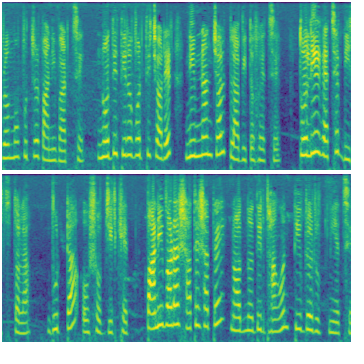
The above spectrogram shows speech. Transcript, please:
ব্রহ্মপুত্রের পানি বাড়ছে। নদী তীরবর্তী চরের নিম্নাঞ্চল প্লাবিত হয়েছে। তলিয়ে গেছে বীজতলা ভুট্টা ও সবজির ক্ষেত। পানি বাড়ার সাথে সাথে নদ নদীর ভাঙন তীব্র রূপ নিয়েছে।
